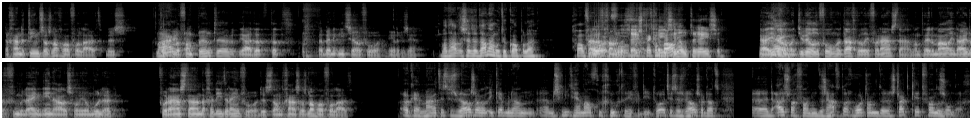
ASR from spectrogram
Dan gaan de teams alsnog wel voluit. Dus maar, koppelen van punten, ja, dat, dat, daar ben ik niet zo voor, eerlijk gezegd. Wat hadden ze er dan aan moeten koppelen? Gewoon voor, nou, gewoon voor, voor spek en bonen? om te racen. Ja, jawel, nee. want je wil de volgende dag wil je vooraan staan. Want helemaal in de huidige Formule 1 inhalen is gewoon heel moeilijk. Vooraan staan, daar gaat iedereen voor. Dus dan gaan ze alsnog wel voluit. Oké, maar het is dus wel zo, want ik heb me dan uh, misschien niet helemaal goed genoeg erin verdiept hoor. Het is dus wel zo dat uh, de uitslag van de zaterdag wordt dan de startkit van de zondag.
